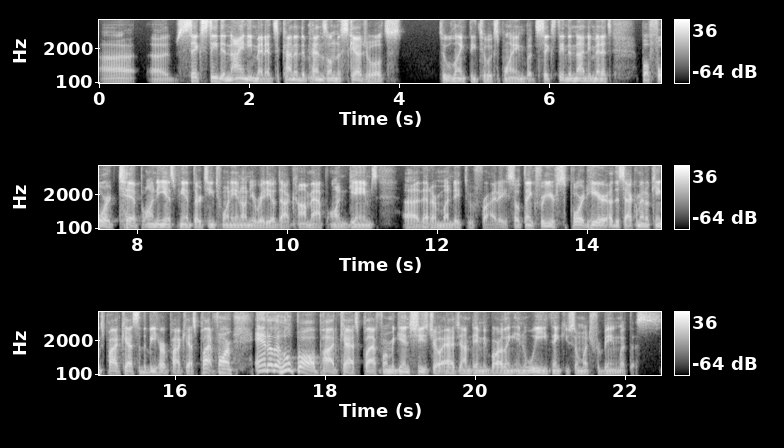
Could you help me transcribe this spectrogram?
uh, uh, 60 to 90 minutes. It kind of depends on the schedule. It's too lengthy to explain, but 60 to 90 minutes before tip on ESPN 1320 and on your radio.com app on games uh, that are Monday through Friday. So thanks for your support here of the Sacramento Kings podcast, of the Be Heard podcast platform, and of the Hoopball podcast platform. Again, she's Joe Adge, I'm Damien Barling, and we thank you so much for being with us.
